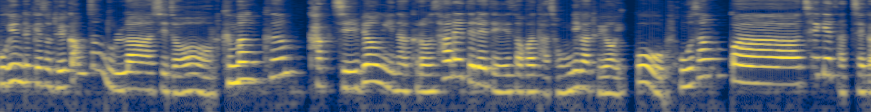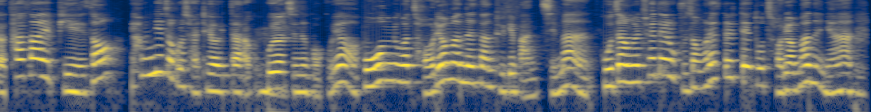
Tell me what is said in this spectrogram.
고객님들께서 되게 깜짝 놀라시죠. 그만큼 각 질병이나 그런 사례들에 대해서가 다 정리가 되어 있고 보상과 체계 자체가 타사에 비해서 합리적으로 잘 되어 있다라고 음. 보여지는 거고요. 보험료가 저렴한 회사는 되게 많지만 보장을 최대로 구성을 했을 때도 저렴하느냐 음.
